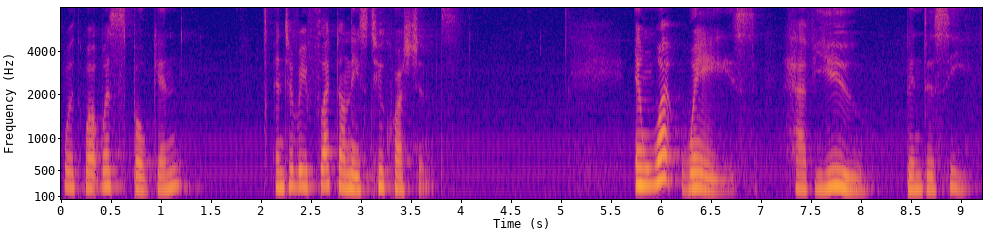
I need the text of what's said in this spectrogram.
with what was spoken and to reflect on these two questions. In what ways have you been deceived?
